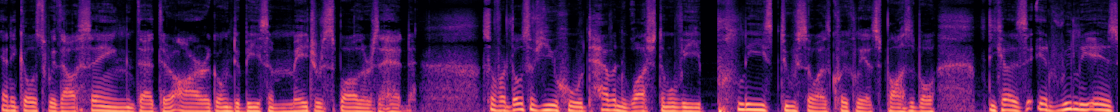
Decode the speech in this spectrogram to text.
and it goes without saying that there are going to be some major spoilers ahead. So, for those of you who haven't watched the movie, please do so as quickly as possible because it really is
